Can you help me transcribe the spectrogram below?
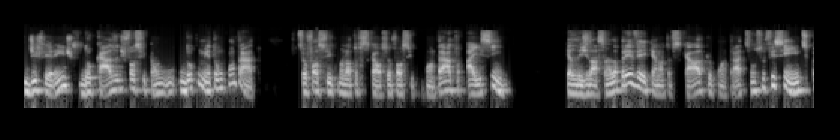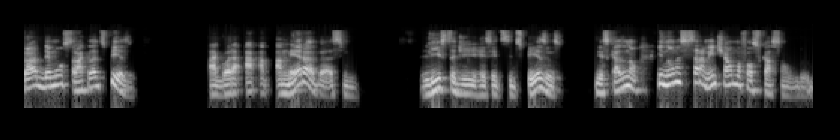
Diferente do caso de falsificar um, um documento ou um contrato. Se eu falsifico uma nota fiscal, se eu falsifico um contrato, aí sim. a legislação ela prevê que a nota fiscal, que o contrato são suficientes para demonstrar aquela despesa. Agora, a, a, a, mera, assim, lista de receitas e despesas, nesse caso, não. E não necessariamente há uma falsificação. Do,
